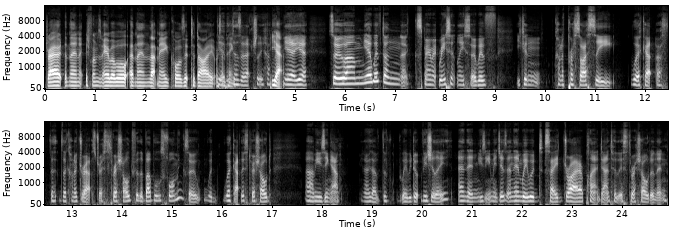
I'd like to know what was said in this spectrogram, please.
drought, and then it forms an air bubble, and then that may cause it to die or yeah, something. does it actually happen? Yeah. Yeah, yeah. So um, yeah, we've done an experiment recently. So we've you can kind of precisely work out uh, the, the kind of drought stress threshold for the bubbles forming. So we'd work out this threshold um, using our you know the, the way we do it visually, and then using images, and then we would say dry our plant down to this threshold, and then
